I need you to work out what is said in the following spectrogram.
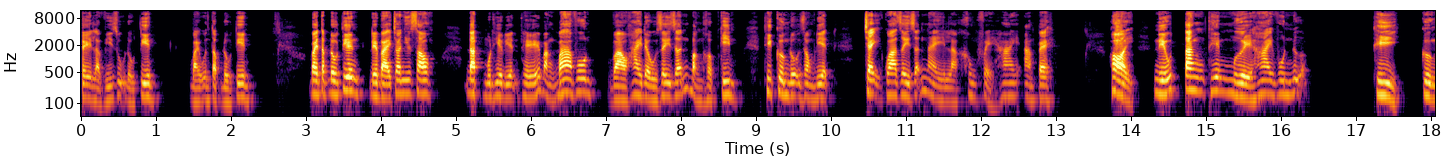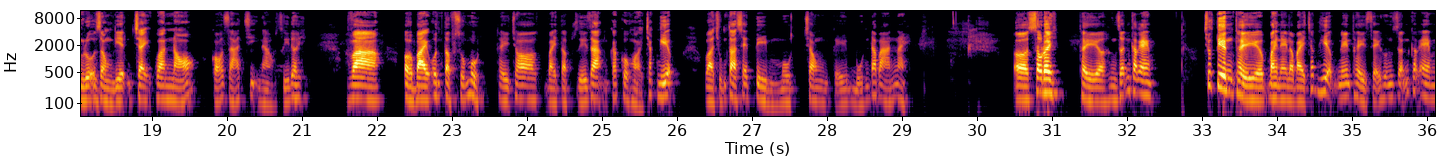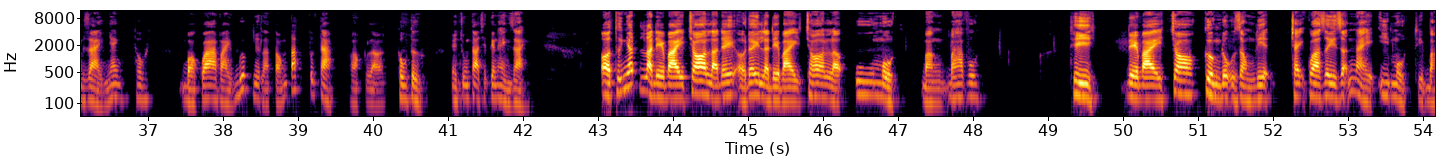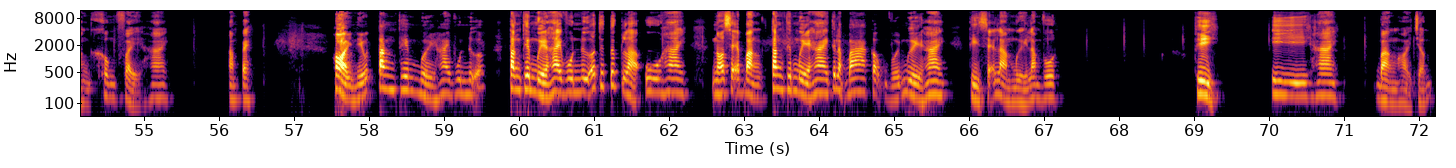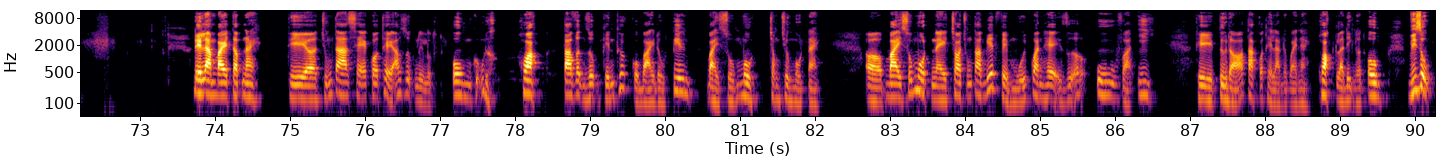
Đây là ví dụ đầu tiên, bài ôn tập đầu tiên. Bài tập đầu tiên đề bài cho như sau. Đặt một hiệu điện thế bằng 3V vào hai đầu dây dẫn bằng hợp kim thì cường độ dòng điện chạy qua dây dẫn này là 0,2 A. Hỏi nếu tăng thêm 12V nữa thì cường độ dòng điện chạy qua nó có giá trị nào dưới đây? Và ở bài ôn tập số 1 thầy cho bài tập dưới dạng các câu hỏi trắc nghiệm và chúng ta sẽ tìm một trong cái bốn đáp án này. À, sau đây thầy ờ, hướng dẫn các em. Trước tiên thầy ờ, bài này là bài trắc nghiệm nên thầy sẽ hướng dẫn các em giải nhanh thôi. Bỏ qua vài bước như là tóm tắt phức tạp hoặc là câu từ nên chúng ta sẽ tiến hành giải. Ở thứ nhất là đề bài cho là đây ở đây là đề bài cho là U1 bằng 3V. Thì đề bài cho cường độ dòng điện chạy qua dây dẫn này I1 thì bằng 0,2 ampe. Hỏi nếu tăng thêm 12V nữa, tăng thêm 12V nữa tức tức là U2 nó sẽ bằng tăng thêm 12 tức là 3 cộng với 12 thì sẽ là 15V. Thì I2 bằng hỏi chấm. Để làm bài tập này thì ờ, chúng ta sẽ có thể áp dụng lý luật ôm cũng được hoặc ta vận dụng kiến thức của bài đầu tiên, bài số 1 trong chương 1 này. Ở bài số 1 này cho chúng ta biết về mối quan hệ giữa U và Y. Thì từ đó ta có thể làm được bài này. Hoặc là định luật ôm. Ví dụ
